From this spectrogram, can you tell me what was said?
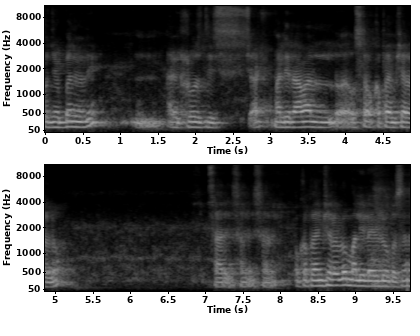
కొంచెం ఇబ్బంది ఉంది. I will close this chat మళ్ళీ రావాలి uh, వస్తా ఒక పది నిమిషాలలో. సారీ సారీ సారీ ఒక పది నిమిషాలలో మళ్ళీ లైవ్లోకి వస్తా.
